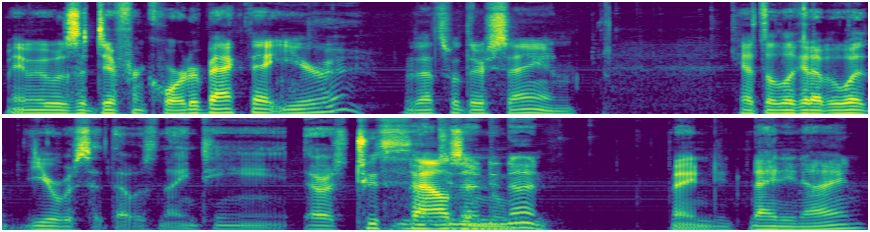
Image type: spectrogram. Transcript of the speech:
Maybe it was a different quarterback that year. Okay. That's what they're saying. You have to look it up. What year was it? That was nineteen. That was two thousand 1999 ninety nine.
